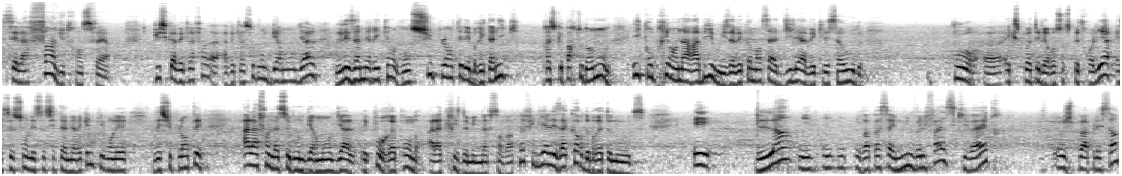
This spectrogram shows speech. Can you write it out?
c'est la fin du transfert. Puisqu'avec la, fin, avec la Seconde Guerre mondiale, les Américains vont supplanter les Britanniques presque partout dans le monde, y compris en Arabie où ils avaient commencé à dealer avec les Saouds pour euh, exploiter les ressources pétrolières, et ce sont les sociétés américaines qui vont les, les supplanter. À la fin de la Seconde Guerre mondiale, et pour répondre à la crise de 1929, il y a les accords de Bretton Woods. Et là, on, on va passer à une nouvelle phase qui va être je peux appeler ça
